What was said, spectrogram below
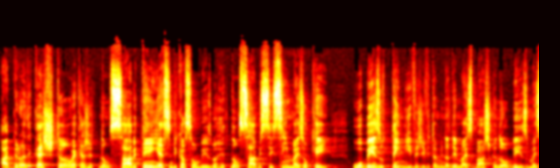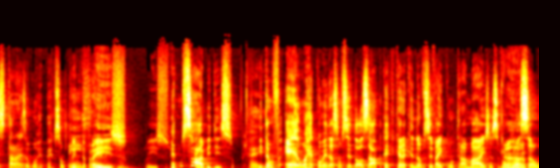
A grande questão é que a gente não sabe, tem essa indicação mesmo, a gente não sabe se sim, mas ok. O obeso tem níveis de vitamina D mais baixos que o não obeso, mas traz alguma repercussão clínica para ele? Isso. Isso. A gente não sabe disso. É. Então, é uma recomendação você dosar, porque quer que não, você vai encontrar mais nessa população. Uhum.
